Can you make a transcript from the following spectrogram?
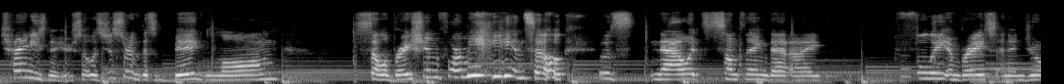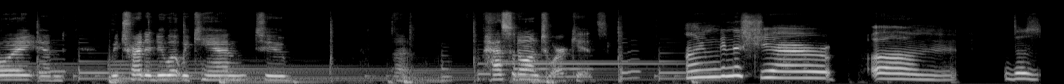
Chinese New Year. So it was just sort of this big, long celebration for me. and so it was now it's something that I fully embrace and enjoy. And we try to do what we can to uh, pass it on to our kids. I'm gonna share um the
